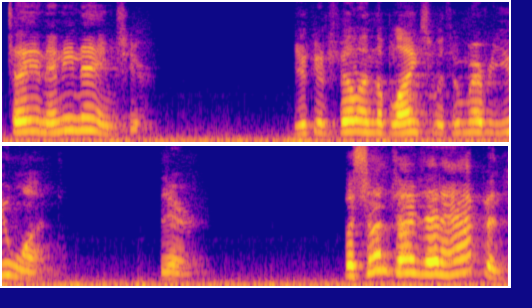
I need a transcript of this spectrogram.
saying any names here. You can fill in the blanks with whomever you want there. But sometimes that happens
